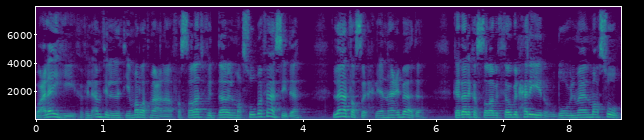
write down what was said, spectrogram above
وعليه ففي الأمثلة التي مرت معنا فالصلاة في الدار المغصوبة فاسدة لا تصح لأنها عبادة. كذلك الصلاة بالثوب الحرير الوضوء بالماء المغصوب.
